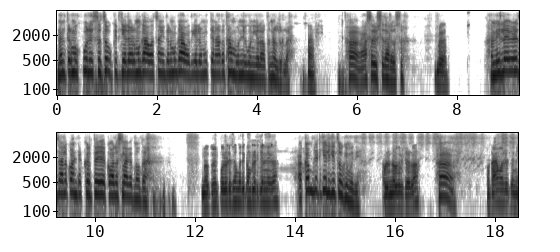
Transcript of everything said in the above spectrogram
नंतर मग पोलीस चौकीत गेल्यावर मग गावात सांगितलं मग गावात गेल्यावर मग त्यानं आता थांबून निघून गेला आता नळदुरला हा. हा असा विषय झाला असं. बर. मी लय वेळ झाला कॉन्टॅक्ट करते कॉलच लागत नव्हता. मग तुम्ही पोलीसमध्ये कंप्लीट केली नाही का? कंप्लीट केली की चौकीमध्ये. आपल्या नवदृष्टी का? हा. मग काय म्हणले त्यांनी?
